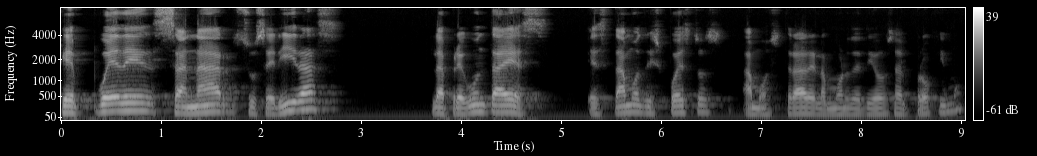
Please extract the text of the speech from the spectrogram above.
que puede sanar sus heridas. La pregunta es, ¿estamos dispuestos a mostrar el amor de Dios al prójimo?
